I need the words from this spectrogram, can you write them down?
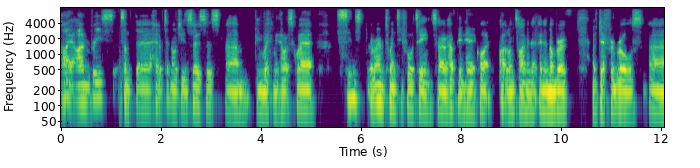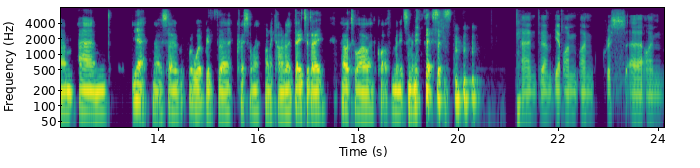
Hi, I'm Rhys. I'm the head of technology and services. Um, been working with Hart Square since around 2014, so have been here quite quite a long time in a, in a number of, of different roles. Um, and yeah, no, so we work with uh, Chris on a on a kind of a day to day, hour to hour, quite often minutes and minute basis. And um, yep, I'm I'm Chris. Uh, I'm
